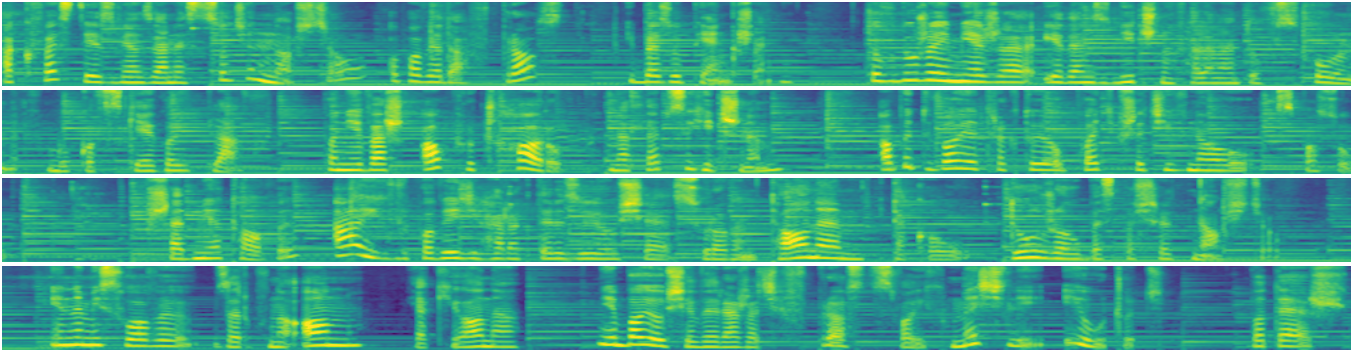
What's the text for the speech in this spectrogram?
a kwestie związane z codziennością opowiada wprost i bez upiększeń. To w dużej mierze jeden z licznych elementów wspólnych Bukowskiego i Plaw, ponieważ oprócz chorób na tle psychicznym, obydwoje traktują płeć przeciwną w sposób przedmiotowy, a ich wypowiedzi charakteryzują się surowym tonem i taką dużą bezpośrednością. Innymi słowy, zarówno on, jak i ona nie boją się wyrażać wprost swoich myśli i uczuć, bo też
